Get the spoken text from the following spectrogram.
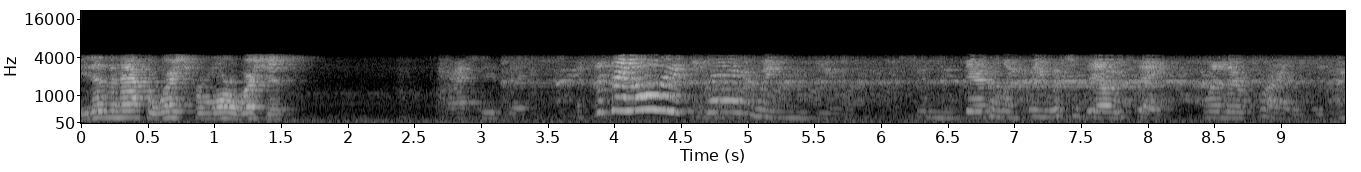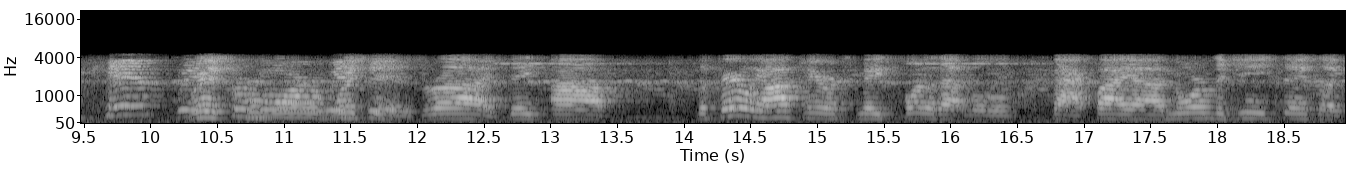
He doesn't have to wish for more wishes. It's what they always say when you, when there's only three wishes, they always say, one of their requirements is you can't wish, Wish for more wishes. Right. They uh, the Fairly Odd Parents made fun of that little fact by uh, Norm the Genie saying like,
